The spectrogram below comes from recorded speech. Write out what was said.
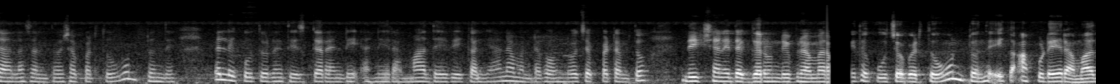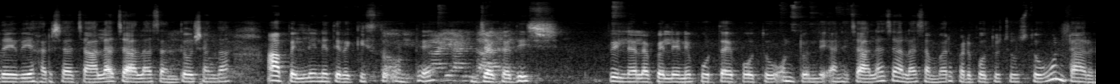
చాలా సంతోషపడుతూ ఉంటుంది. పెళ్ళి కూతురుని తీసుకురండి అని రమాదేవి కళ్యాణ మండపంలో చెప్పటంతో దీక్షని దగ్గరుండి భ్రమ మీద కూర్చోబెడుతూ ఉంటుంది. ఇక అప్పుడే రమాదేవి హర్ష చాలా చాలా సంతోషంగా ఆ పెళ్ళిని తిలకిస్తూ ఉంటే జగదీష్ పిల్లల పెళ్ళిని పూర్తయిపోతూ ఉంటుంది అని చాలా చాలా సంబరపడిపోతూ చూస్తూ ఉంటారు.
